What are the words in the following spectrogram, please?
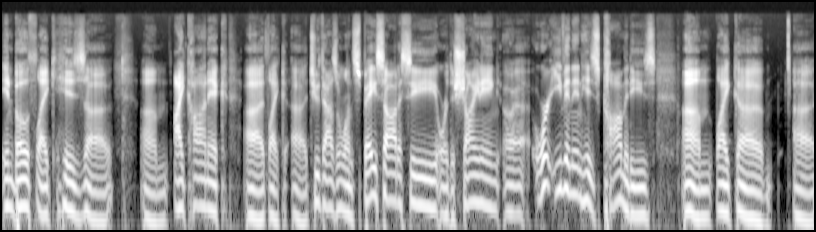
in both like his uh, um, iconic uh, like uh, 2001 Space Odyssey or The Shining, uh, or even in his comedies um, like uh,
